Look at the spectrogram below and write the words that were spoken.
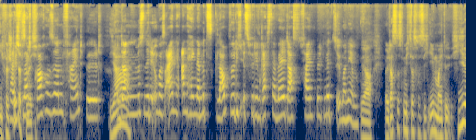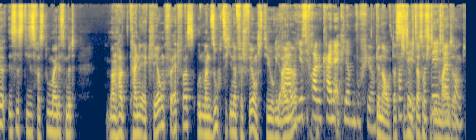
Ich verstehe Vielleicht, das vielleicht nicht. brauchen sie ein Feindbild. Ja. Und dann müssen sie denen irgendwas anhängen, damit es glaubwürdig ist für den Rest der Welt, das Feindbild mit zu übernehmen. Ja, weil das ist nämlich das, was ich eben meinte. Hier ist es dieses, was du meintest mit, man hat keine Erklärung für etwas und man sucht sich in der Verschwörungstheorie Ja, eine. aber hier ist die Frage, keine Erklärung wofür. Genau, das ist Verstehe nämlich ich, das, was ich eben ich deinen meinte. Punkt.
